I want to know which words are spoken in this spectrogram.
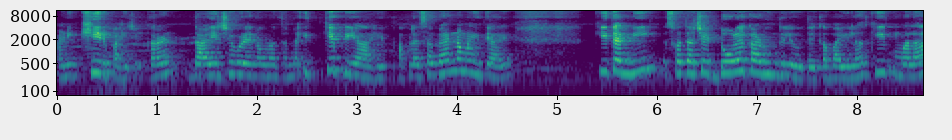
आणि खीर पाहिजे. कारण डाळीचे वडे नवनाथांना इतके प्रिय आहेत आपल्या सगळ्यांना माहिती आहे. की त्यांनी स्वतःचे डोळे काढून दिले होते एका बाईला की मला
